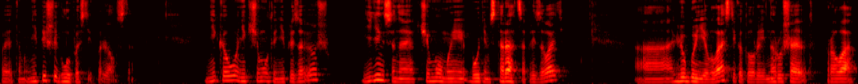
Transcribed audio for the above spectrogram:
Поэтому не пиши глупости, пожалуйста. Никого ни к чему ты не призовешь. Единственное, к чему мы будем стараться призывать, а, любые власти, которые нарушают права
